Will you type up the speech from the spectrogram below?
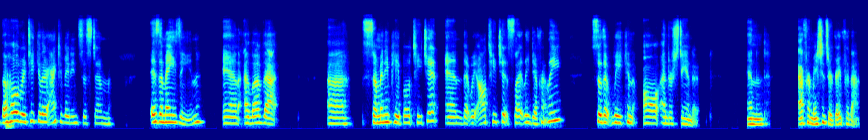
The whole reticular activating system is amazing. And I love that uh, so many people teach it and that we all teach it slightly differently so that we can all understand it. And affirmations are great for that.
